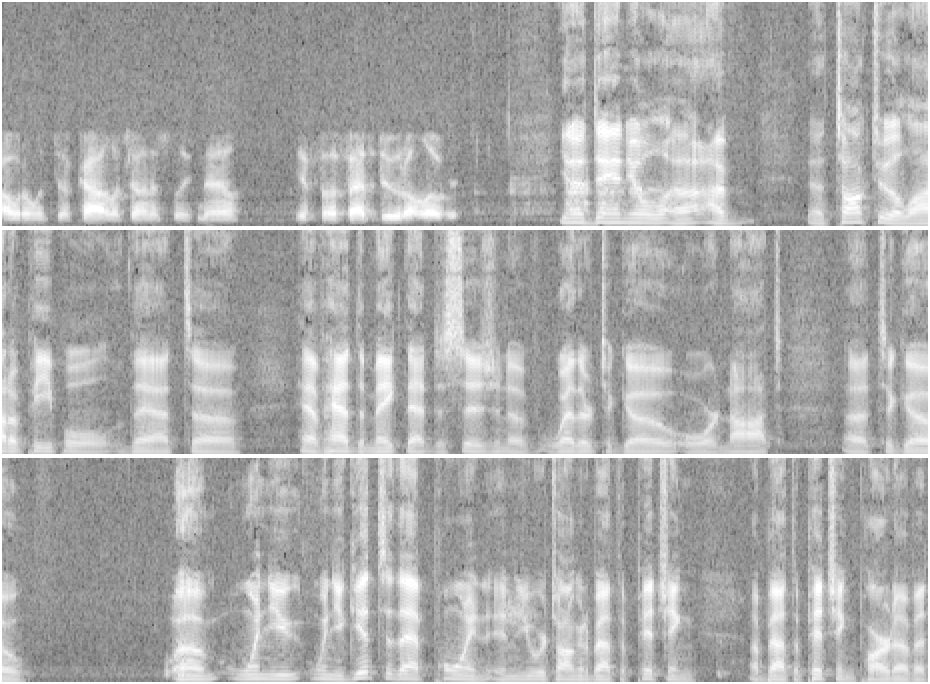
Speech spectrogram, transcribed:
I would have went to college honestly now if, uh, if I had to do it all over. You know, Daniel, uh, I've uh, talked to a lot of people that uh, have had to make that decision of whether to go or not uh, to go. Um, when you when you get to that point, and you were talking about the pitching, about the pitching part of it,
